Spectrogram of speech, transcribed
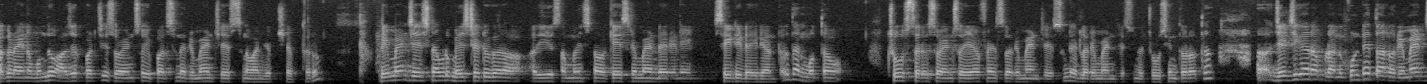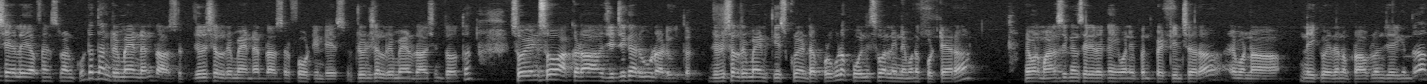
అక్కడ ఆయన ముందు హాజరుపరిచి సో అండ్ సో ఈ పర్సన్ రిమాండ్ చేస్తున్నామని చెప్పి చెప్తారు. రిమాండ్ చేసినప్పుడు మేజిస్ట్రేట్ గారు అది సంబంధించిన కేసు రిమాండ్ డైరీని సిటీ డైరీ అంటారు. దాన్ని మొత్తం చూస్తారు. సో అండ్ సో ఏ అఫెన్స్లో రిమైండ్ చేస్తుంటే ఎట్లా రిమైండ్ చేస్తుందో చూసిన తర్వాత జడ్జి గారు అప్పుడు అనుకుంటే తాను రిమైండ్ చేయాలి అఫెన్స్లో అనుకుంటే దాని రిమైండ్ అని రాస్తారు. జుడిషియల్ రిమైండ్ అని రాస్తారు ఫోర్టీన్ డేస్. జ్యుడిషియల్ రిమైండ్ రాసిన తర్వాత సో అండ్ సో అక్కడ జడ్జి గారు కూడా అడుగుతారు. జ్యుడిషియల్ రిమైండ్ తీసుకునేటప్పుడు కూడా పోలీస్ వాళ్ళు నేను ఏమైనా కొట్టారా? ఏమైనా మానసికంగా శరీరకంగా ఏమైనా ఇబ్బంది పెట్టించారా? ఏమన్నా నీకు ఏదైనా ప్రాబ్లం జరిగిందా?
